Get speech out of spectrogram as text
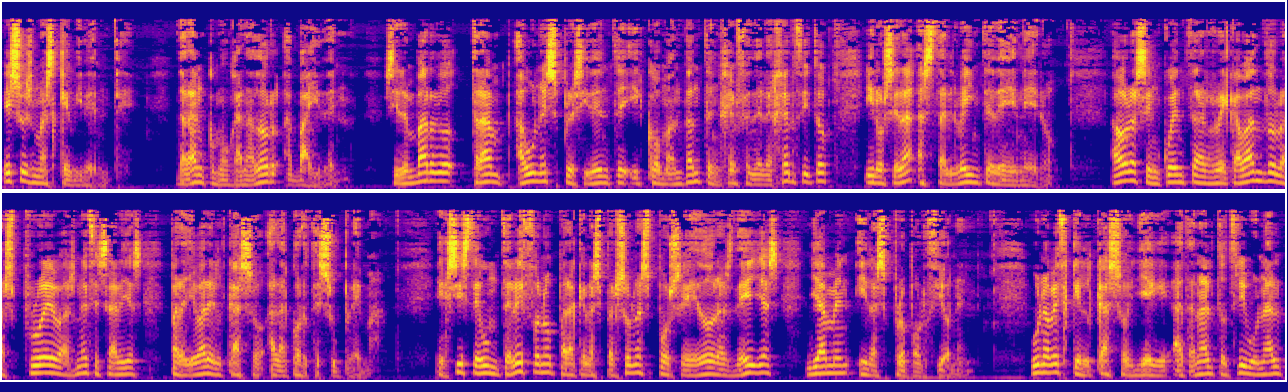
Eso es más que evidente. Darán como ganador a Biden. Sin embargo, Trump aún es presidente y comandante en jefe del ejército y lo será hasta el 20 de enero. Ahora se encuentra recabando las pruebas necesarias para llevar el caso a la Corte Suprema. Existe un teléfono para que las personas poseedoras de ellas llamen y las proporcionen. Una vez que el caso llegue a tan alto tribunal,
